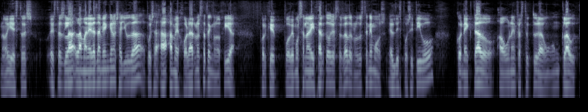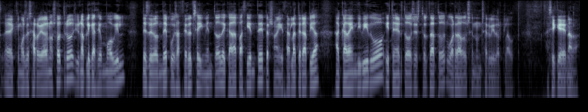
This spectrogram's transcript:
¿no? Y esto es, esto es la, la manera también que nos ayuda, pues, a, a mejorar nuestra tecnología, porque podemos analizar todos estos datos. Nosotros tenemos el dispositivo conectado a una infraestructura, un, cloud eh, que hemos desarrollado nosotros y una aplicación móvil desde donde pues hacer el seguimiento de cada paciente, personalizar la terapia a cada individuo y tener todos estos datos guardados en un servidor cloud. Así que nada,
